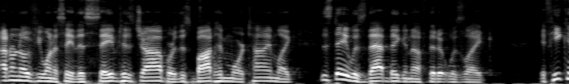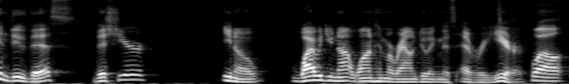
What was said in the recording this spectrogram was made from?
I don't know if you want to say this saved his job or this bought him more time. Like this day was that big enough that it was like if he can do this this year, you know, why would you not want him around doing this every year? Well,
